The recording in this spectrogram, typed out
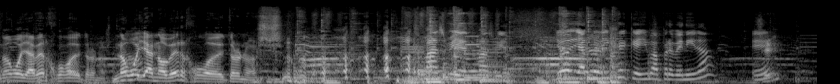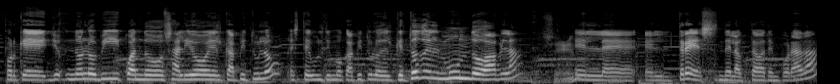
No voy a ver Juego de Tronos. No voy a no ver Juego de Tronos. Más bien, más bien. Yo ya te dije que iba prevenida, ¿eh? ¿Sí? Porque yo no lo vi cuando salió el capítulo, este último capítulo del que todo el mundo habla, Sí. el, eh, el 3 de la octava temporada.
